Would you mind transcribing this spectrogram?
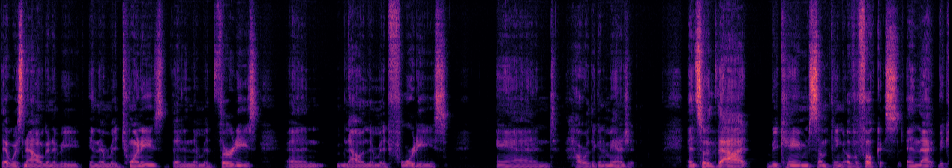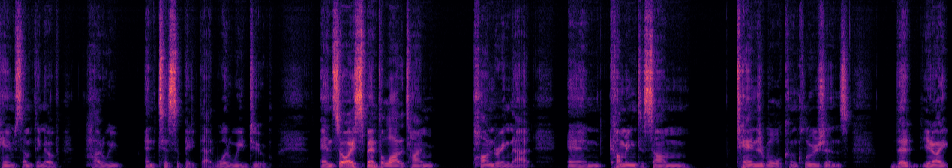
that was now going to be in their mid 20s, then in their mid 30s, and now in their mid 40s? And how are they going to manage it? And so that became something of a focus. And that became something of how do we anticipate that? What do we do? And so I spent a lot of time pondering that and coming to some tangible conclusions that you know I,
